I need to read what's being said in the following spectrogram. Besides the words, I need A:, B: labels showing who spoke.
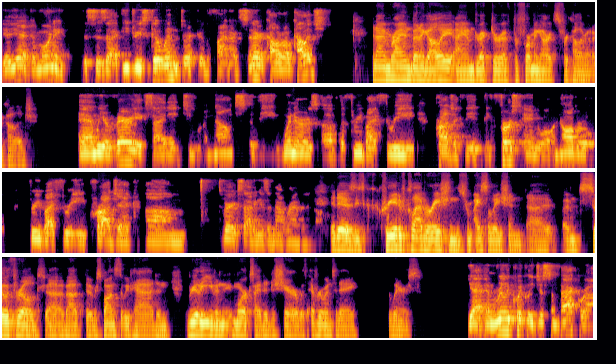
A: Yeah, yeah, good morning. This is uh, Idris Goodwin, Director of the Fine Arts Center at Colorado College.
B: And I'm Ryan Bañagale. I am Director of Performing Arts for Colorado College.
A: And we are very excited to announce the winners of the 3x3 project, the, the first annual inaugural 3x3 project. Um, it's very exciting, is it not, Ryan?
B: It is. These creative collaborations from isolation. Uh, I'm so thrilled uh, about the response that we've had and really even more excited to share with everyone today the winners.
A: Yeah, and really quickly, just some background.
